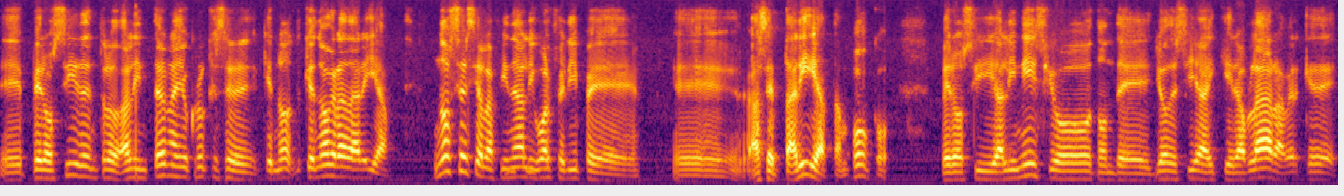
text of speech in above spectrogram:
eh, pero sí dentro, a la interna yo creo que, se, que, no, que no agradaría. No sé si a la final igual Felipe eh, aceptaría tampoco, pero si al inicio donde yo decía hay que ir a hablar, a ver qué,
